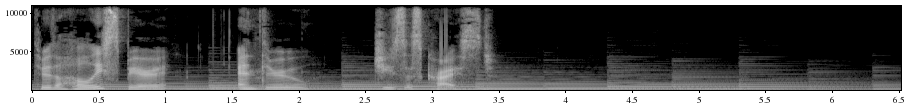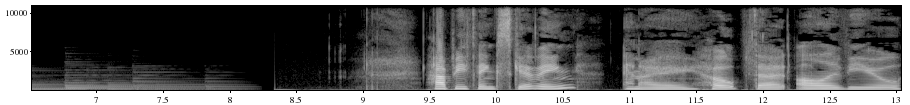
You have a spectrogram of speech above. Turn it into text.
through the Holy Spirit, and through Jesus Christ. Happy Thanksgiving! And I hope that all of you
